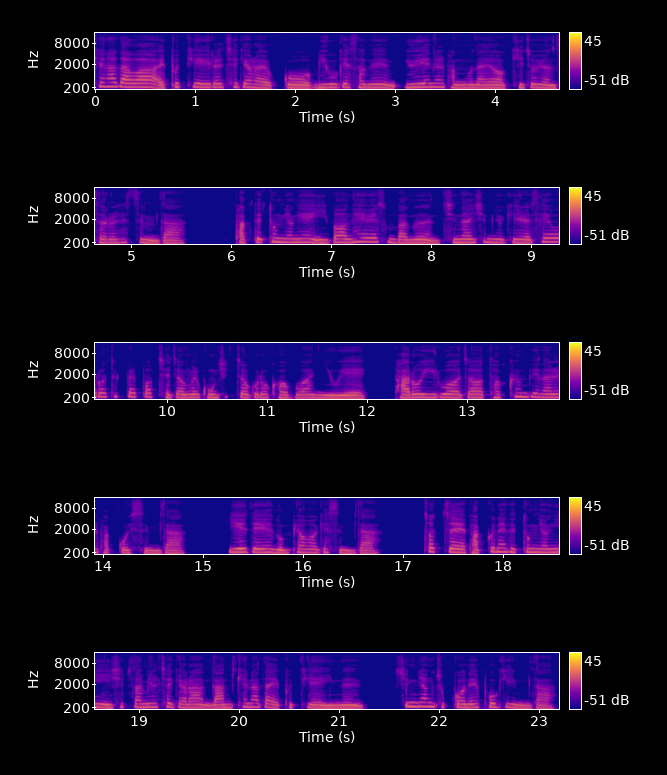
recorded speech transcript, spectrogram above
캐나다와 FTA를 체결하였고 미국에서는 유엔을 방문하여 기조 연설을 했습니다. 박 대통령의 이번 해외 순방은 지난 16일 세월호 특별법 제정을 공식적으로 거부한 이후에 바로 이루어져 더 큰 비난을 받고 있습니다. 이에 대해 논평하겠습니다. 첫째, 박근혜 대통령이 23일 체결한 남캐나다 FTA는 식량 주권의 포기입니다.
